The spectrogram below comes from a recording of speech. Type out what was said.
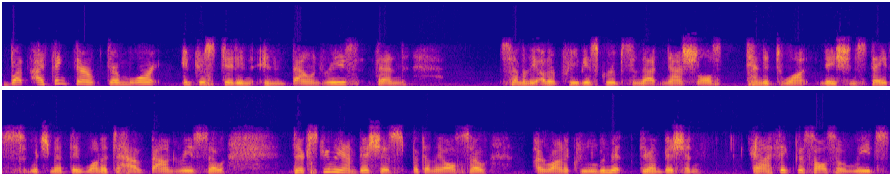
But I think they're they're more interested in, in boundaries than some of the other previous groups, in that nationals tended to want nation states, which meant they wanted to have boundaries. So they're extremely ambitious, but then they also ironically limit their ambition. And I think this also leads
